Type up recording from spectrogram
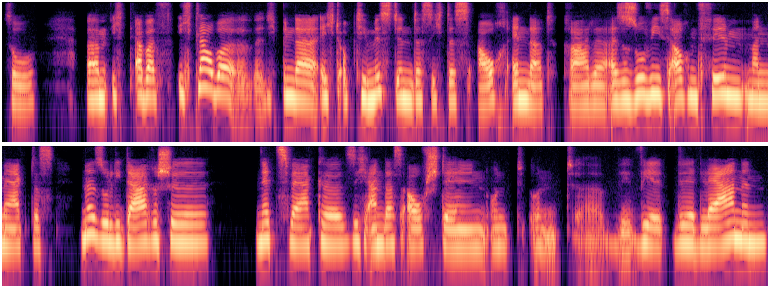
So. Ähm, ich, aber ich glaube, ich bin da echt Optimistin, dass sich das auch ändert gerade. Also so wie es auch im Film man merkt, dass ne, solidarische Netzwerke sich anders aufstellen und, und äh, wir, wir lernen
